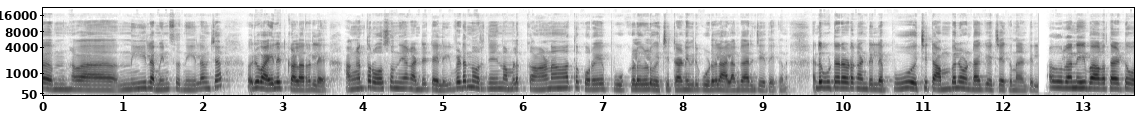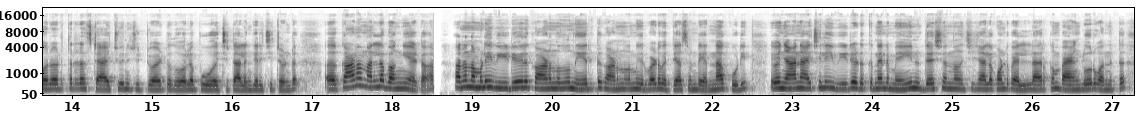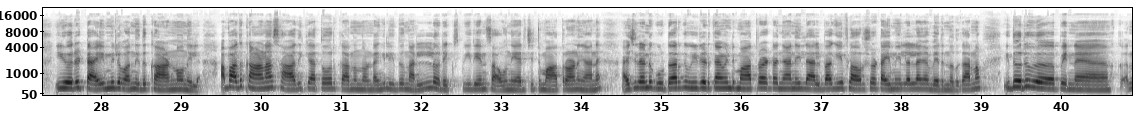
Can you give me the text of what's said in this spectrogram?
നീല മീൻസ് നീല എന്ന് വെച്ചാൽ ഒരു വയലറ്റ് കളറല്ലേ? അങ്ങനത്തെ റോസൊന്നും ഞാൻ കണ്ടിട്ടില്ല ഇവിടെ എന്ന് പറഞ്ഞു കഴിഞ്ഞാൽ നമ്മൾ കാണാത്ത കുറേ പൂക്കളുകൾ വെച്ചിട്ടാണ് ഇവർ കൂടുതൽ അലങ്കാരം ചെയ്തേക്കുന്നത്. എന്റെ കൂട്ടുകാർ അവിടെ കണ്ടില്ലേ? പൂ വെച്ചിട്ട് അമ്പലം ഉണ്ടാക്കി വെച്ചേക്കുന്നത് കണ്ടില്ല? അതുപോലെ തന്നെ ഈ ഭാഗത്തായിട്ട് ഓരോരുത്തരുടെ സ്റ്റാച്ചുവിന് ചുറ്റുമായിട്ട് ഇതുപോലെ പൂ വെച്ചിട്ട് അലങ്കരിച്ചിട്ടുണ്ട്. കാണാൻ നല്ല ഭംഗിയായിട്ട്. കാരണം നമ്മൾ ഈ വീഡിയോയിൽ കാണുന്നതും നേരിട്ട് കാണുന്നതും തമ്മിൽ ഒരുപാട് വ്യത്യാസമുണ്ട്. എന്നാൽ കൂടി ഇപ്പോൾ ഞാൻ ആക്ച്വലി ഈ വീഡിയോ എടുക്കുന്നതിന്റെ മെയിൻ ഉദ്ദേശം എന്താണെന്ന് വെച്ച് കഴിഞ്ഞാൽ കൊണ്ട് ഇപ്പോൾ എല്ലാവർക്കും ബാംഗ്ലൂർ വന്നിട്ട് ഈ ഒരു ടൈമിൽ വന്ന് ഇത് കാണണമെന്നില്ല അപ്പോൾ അത് കാണാൻ സാധിക്കാത്തവർക്കാണെന്നുണ്ടെങ്കിൽ ഇത് നല്ലൊരു എക്സ്പീരിയൻസ് ആവും എന്ന് വിചാരിച്ചിട്ട് മാത്രമാണ് ഞാൻ ആക്ച്വലി എന്റെ കൂട്ടുകാർക്ക് വീഡിയോ എടുക്കാൻ വേണ്ടി മാത്രമായിട്ടാണ് ഞാൻ ഈ ലാൽബാഗ് ഫ്ലവർ ഷോ ടൈമിലല്ല ഞാൻ വരുന്നത്. കാരണം ഇതൊരു പിന്നെ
